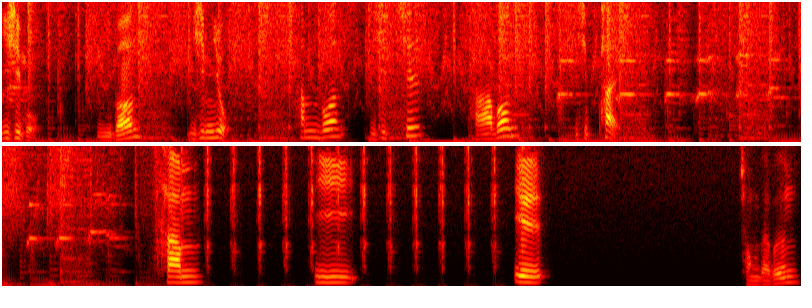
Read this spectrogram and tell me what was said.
25, 2번 26, 3번 27, 4번 28, 3, 2, 1. 정답은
